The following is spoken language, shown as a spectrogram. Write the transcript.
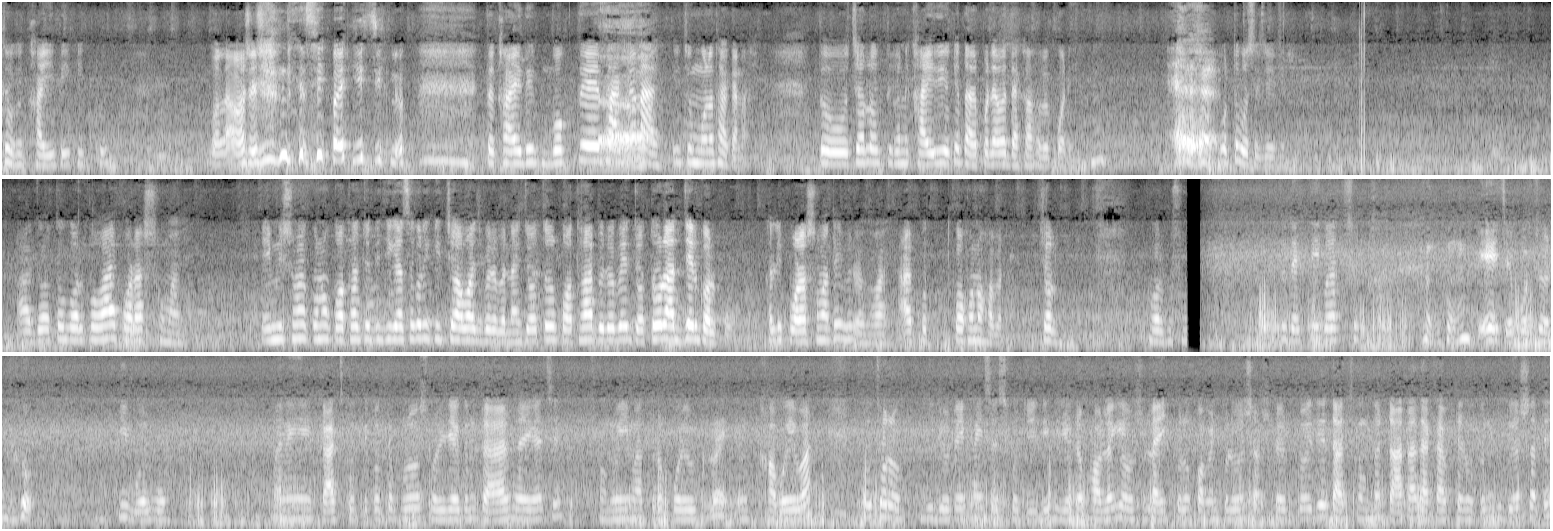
তোকে খাইয়ে দিই কিন্তু বলা আওয়াজটা বেশি হয়ে গিয়েছিল। তো খাইয়ে দিয়ে বকতে থাকে না, কিছু মনে থাকে না। তো চলো একটুখানি খাইয়ে দিই ওকে, তারপরে আবার দেখা হবে পরে? পড়তে বসেছে যে। আর যত গল্প হয় পড়ার সময়। এমনি সময় কোনো কথা যদি জিজ্ঞাসা করি, কিছু আওয়াজ বেরোবে না। যত কথা বেরোবে, যত রাজ্যের গল্প, খালি পড়ার সময়তেই বেরোবে, হয়। আর কখনো হবে না। চল, গল্প দেখতেই পাচ্ছ, ঘুম পেয়েছে প্রচণ্ড। কি বলব? মানে কাজ করতে করতে পুরো শরীরে একদম টায়ার্ড হয়ে গেছে। সময় মাত্র পড়ে উঠল খাব এবার। তো চলো, ভিডিওটা এখানেই শেষ করছি। যদি ভিডিওটা ভালো লাগে, অবশ্যই লাইক করো কমেন্ট করো সাবস্ক্রাইব করে দিও। তো আজকে মতো টাটা, দেখা একটা নতুন ভিডিওর সাথে।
